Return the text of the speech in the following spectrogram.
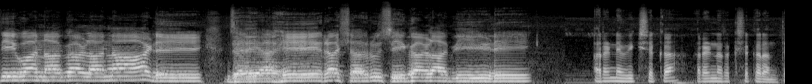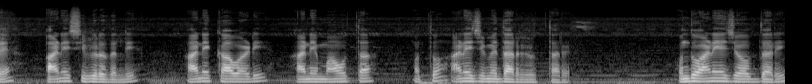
ದಿವನಗಳ ನಾಡೆ, ಜಯ ಹೇ ರಸ ಋಷಿಗಳ ಬೀಡೆ. ಅರಣ್ಯ ವೀಕ್ಷಕ, ಅರಣ್ಯ ರಕ್ಷಕರಂತೆ ಆಣೆ ಶಿಬಿರದಲ್ಲಿ ಆನೆ ಕಾವಾಡಿ, ಆನೆ ಮಾವುತ ಮತ್ತು ಆಣೆ ಜಿಮ್ಮೆದಾರರಿರುತ್ತಾರೆ ಒಂದು ಆಣೆಯ ಜವಾಬ್ದಾರಿ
